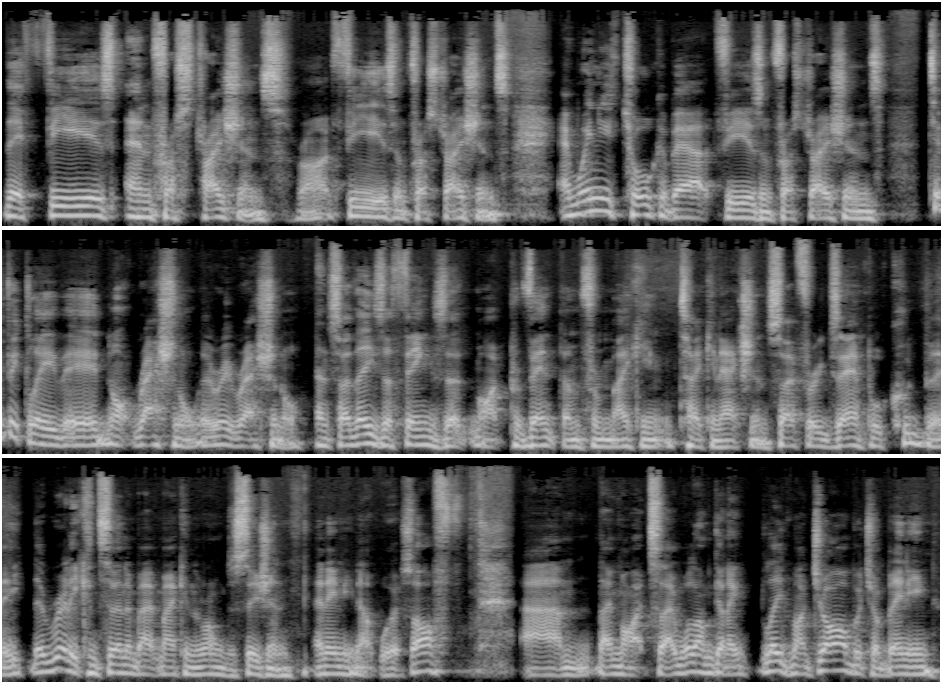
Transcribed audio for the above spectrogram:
their fears and frustrations, right? Fears and frustrations. And when you talk about fears and frustrations, typically they're not rational, they're irrational. And so these are things that might prevent them from making, taking action. So for example, could be they're really concerned about making the wrong decision and ending up worse off. Um, they might say, well, I'm going to leave my job, which I've been in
